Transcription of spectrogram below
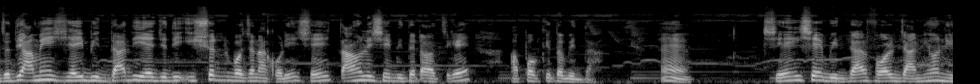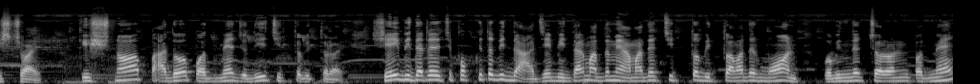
যদি আমি সেই বিদ্যা দিয়ে যদি ঈশ্বরের বর্জনা করি সেই তাহলে সেই বিদ্যাটা হচ্ছে কি অপ্রকৃত বিদ্যা। হ্যাঁ? সেই সে বিদ্যার ফল জানিও নিশ্চয়। কৃষ্ণ পাদ পদ্মে যদি চিত্তবৃত্ত রয়। সেই বিদ্যাটা হচ্ছে প্রকৃত বিদ্যা। যে বিদ্যার মাধ্যমে আমাদের চিত্তবৃত্ত, আমাদের মন গোবিন্দের চরণ পদ্মে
